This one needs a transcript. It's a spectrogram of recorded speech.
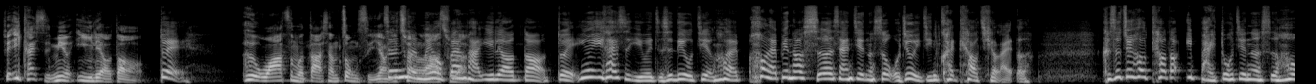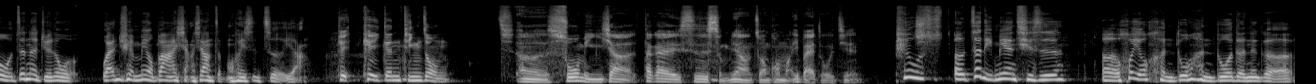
所以一开始没有意料到，对，会 挖这么大，像粽子一样，真的没有办法意料到。对，因为一开始以为只是六件，后来后来变到十二三件的时候，我就已经快跳起来了。可是最后跳到一百多件的时候，我真的觉得我完全没有办法想象怎么会是这样。可以可以跟听众呃说明一下大概是什么样的状况吗？一百多件，譬如呃，这里面其实呃会有很多很多的那个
